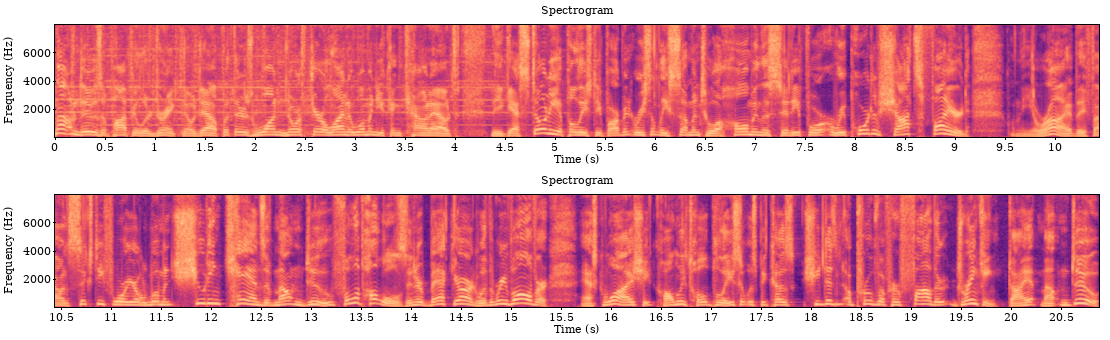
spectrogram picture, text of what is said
Mountain Dew is a popular drink, no doubt, but there's one North Carolina woman you can count out. The Gastonia Police Department recently summoned to a home in the city for a report of shots fired. When they arrived, they found 64 year old woman shooting cans of Mountain Dew full of holes in her backyard with a revolver. Asked why, she calmly told police it was because she didn't approve of her father drinking Diet Mountain Dew.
